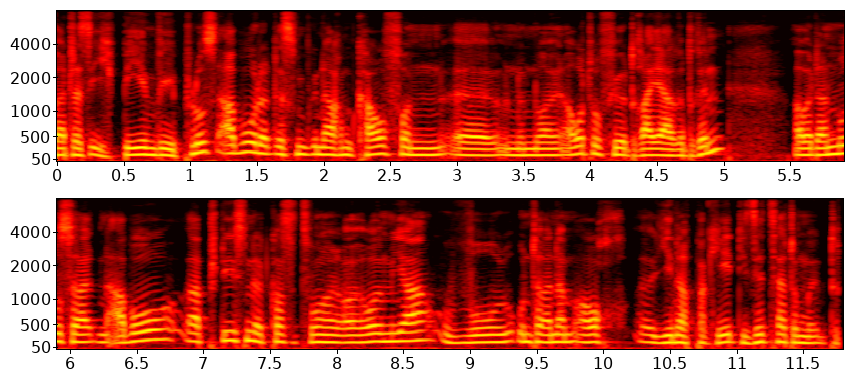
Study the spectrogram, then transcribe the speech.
was weiß ich, BMW Plus-Abo, das ist nach dem Kauf von äh, einem neuen Auto für drei Jahre drin. Aber dann musst du halt ein Abo abschließen, das kostet 200 Euro im Jahr, wo unter anderem auch, äh, je nach Paket, die Sitzheizung mit,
